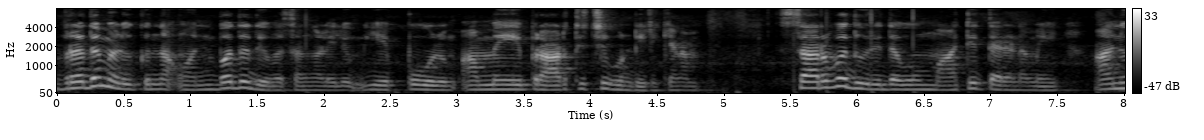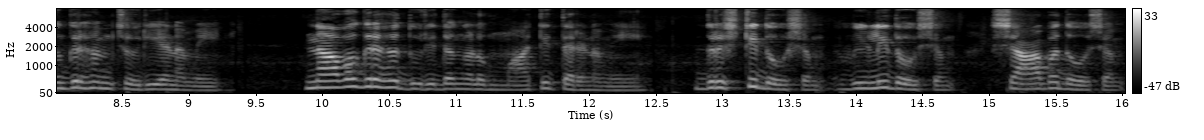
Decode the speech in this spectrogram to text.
വ്രതമെടുക്കുന്ന ഒൻപത് ദിവസങ്ങളിലും എപ്പോഴും അമ്മയെ പ്രാർത്ഥിച്ചുകൊണ്ടിരിക്കണം. സർവദുരിതവും മാറ്റിത്തരണമേ, അനുഗ്രഹം ചൊരിയണമേ, നവഗ്രഹ ദുരിതങ്ങളും മാറ്റിത്തരണമേ, ദൃഷ്ടിദോഷം, വിളിദോഷം, ശാപദോഷം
